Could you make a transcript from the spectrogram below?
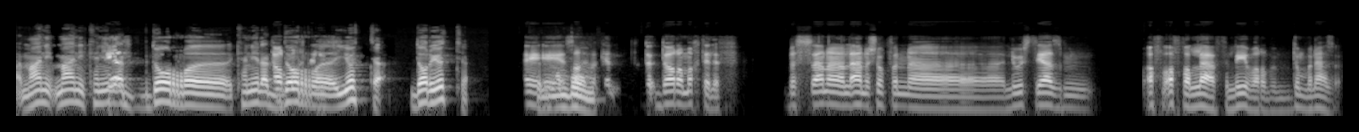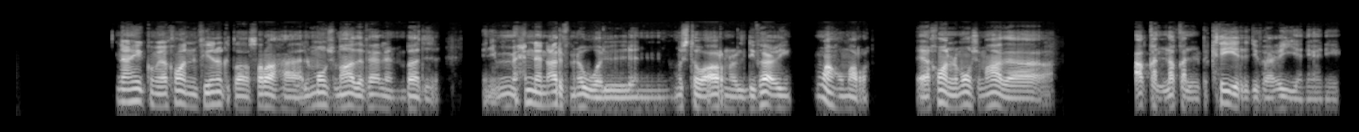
لا ماني ماني كان دياز- يلعب بدور كان يلعب دور دور مختلف. يوتا. دور يوتا اي في اي صح. دوره مختلف. بس أنا الآن أشوف إن آه، لويس دياز من أفضل لاعب في الليفر بدون منازع. ناهيكم يا إخوان في نقطة صراحة الموسم هذا فعلا بارزة يعني إحنا نعرف من أول إن مستوى أرنولد الدفاعي ما هو مرة. يا إخوان الموسم هذا أقل أقل بكثير دفاعيا يعني.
